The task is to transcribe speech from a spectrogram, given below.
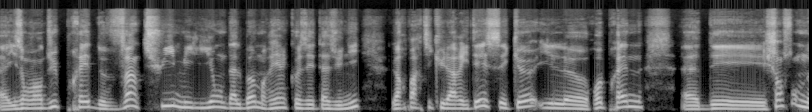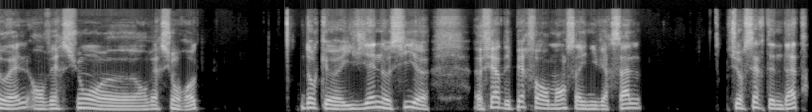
Euh, ils ont vendu près de 28 millions d'albums rien qu'aux États-Unis. Leur particularité, c'est qu'ils euh, reprennent des chansons de Noël en version, en version rock. Donc, ils viennent aussi faire des performances à Universal sur certaines dates.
